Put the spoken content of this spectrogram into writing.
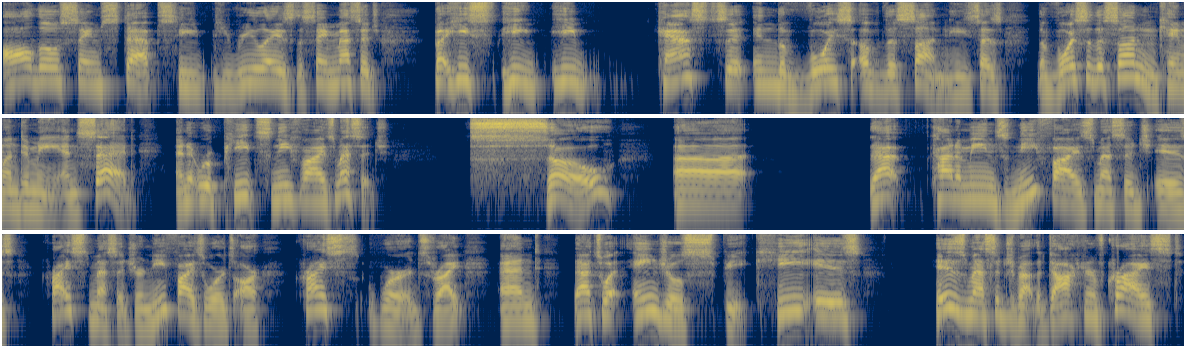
all those same steps. He he relays the same message, but he he he casts it in the voice of the Son. He says, The voice of the Son came unto me and said, and it repeats Nephi's message. So, uh, that kind of means Nephi's message is Christ's message, or Nephi's words are Christ's words, right? And that's what angels speak. He is, his message about the doctrine of Christ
